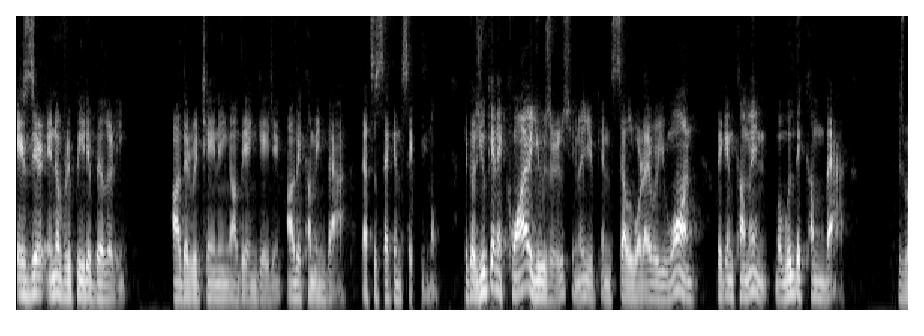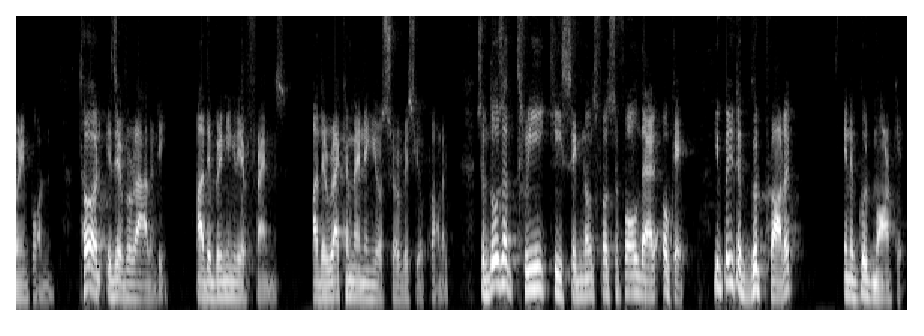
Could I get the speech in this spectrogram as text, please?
is there enough repeatability? Are they retaining? Are they engaging? Are they coming back? That's a second signal. Because you can acquire users, you know, you can sell whatever you want, they can come in, but will they come back is very important. Third is their virality. Are they bringing their friends? Are they recommending your service, your product? So those are three key signals, first of all, that, okay, you built a good product in a good market.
